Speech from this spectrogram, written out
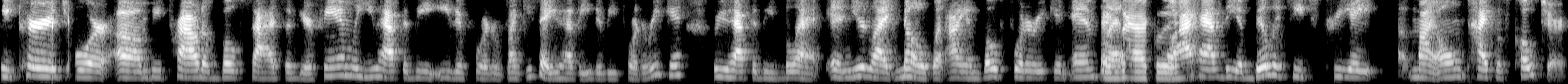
encourage or um, be proud of both sides of your family. You have to be either Puerto, like you say, you have to either be Puerto Rican or you have to be black. And you're like, no, but I am both Puerto Rican and black. Exactly. So I have the ability to create my own type of culture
